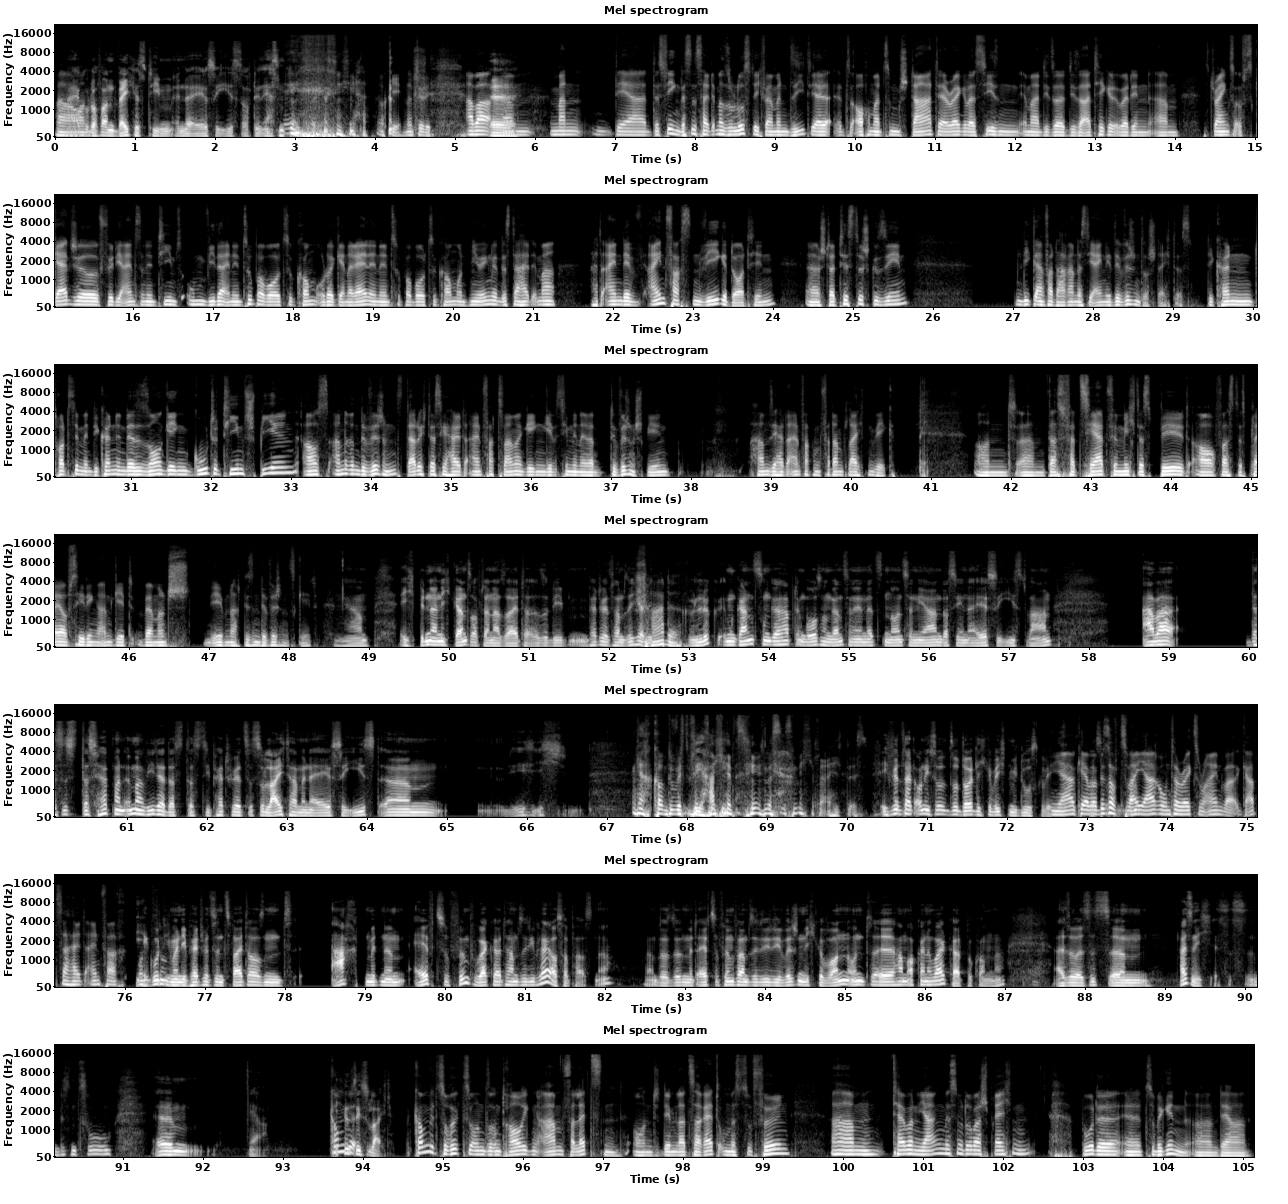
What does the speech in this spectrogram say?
Naja, gut auf an, welches Team in der AFC East auf den ersten Platz. ja, okay, natürlich. Aber äh. ähm, man, der, deswegen, das ist halt immer so lustig, weil man sieht ja jetzt auch immer zum Start der Regular Season immer diese, diese Artikel über den ähm, Strengths of Schedule für die einzelnen Teams, um wieder in den Super Bowl zu kommen oder generell in den Super Bowl zu kommen. Und New England ist da halt immer, hat einen der einfachsten Wege dorthin, äh, statistisch gesehen liegt einfach daran, dass die eigene Division so schlecht ist. Die können trotzdem, die können in der Saison gegen gute Teams spielen aus anderen Divisions. Dadurch, dass sie halt einfach zweimal gegen jedes Team in ihrer Division spielen, haben sie halt einfach einen verdammt leichten Weg. Und ähm, das verzerrt für mich das Bild auch, was das Playoff-Seeding angeht, wenn man eben nach diesen Divisions geht. Ja, ich bin da nicht ganz auf deiner Seite. Also die Patriots haben sicherlich Schade. Glück im Ganzen gehabt, im Großen und Ganzen in den letzten 19 Jahren, dass sie in der AFC East waren. Aber das ist, das hört man immer wieder, dass, dass die Patriots es so leicht haben in der AFC East. Ähm, ich, ich ja, komm, du willst mir nicht erzählen, dass es nicht leicht ist. Ich will es halt auch nicht so, so deutlich gewichten, wie du es gewichtet Ja, okay, aber bis auf zwei Jahre unter Rex Ryan gab es da halt einfach. Ja gut, ich meine, die Patriots sind 2008 mit einem 11 zu 5 Record haben sie die Playoffs verpasst, ne? Also mit 11 zu 5 haben sie die Division nicht gewonnen und äh, haben auch keine Wildcard bekommen, ne? Ja. Also es ist, ähm, weiß nicht, es ist ein bisschen zu, ähm, ja. Kommen ich finde es nicht so leicht. Kommen wir zurück zu unseren traurigen armen Verletzten und dem Lazarett, um es zu füllen. Ähm, Tavon Young müssen wir drüber sprechen, wurde äh, zu Beginn äh, der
